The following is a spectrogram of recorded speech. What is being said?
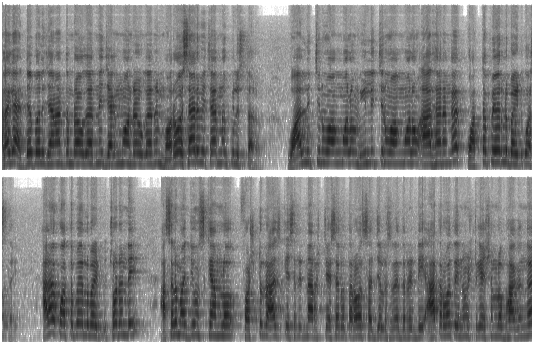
అలాగే అద్దెపల్లి జనార్దన్ రావు గారిని జగన్మోహన్ రావు గారిని మరోసారి విచారణకు పిలుస్తారు. వాళ్ళు ఇచ్చిన వాంగ్మూలం వీళ్ళు ఇచ్చిన వాంగ్మూలం ఆధారంగా కొత్త పేర్లు బయటకు వస్తాయి. అలా కొత్త పేర్లు బయటకు చూడండి అసలు మద్యం స్కామ్లో ఫస్ట్ రాజకేశ్వర రెడ్డిని అరెస్ట్ చేశారు తర్వాత సజ్జల శ్రీధర్ రెడ్డి ఆ తర్వాత ఇన్వెస్టిగేషన్లో భాగంగా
